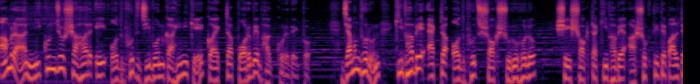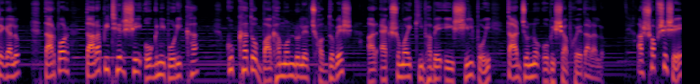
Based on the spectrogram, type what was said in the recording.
আমরা নিকুঞ্জ সাহার এই অদ্ভুত জীবন কাহিনীকে কয়েকটা পর্বে ভাগ করে দেখব। যেমন ধরুন, কীভাবে একটা অদ্ভুত শখ শুরু হলো, সেই শখটা কীভাবে আসক্তিতে পাল্টে গেল, তারপর তারাপীঠের সেই অগ্নি পরীক্ষা, কুখ্যাত বাঘামণ্ডলের ছদ্মবেশ, আর একসময় কীভাবে এই শিল্পই তার জন্য অভিশাপ হয়ে দাঁড়াল। আর সবশেষে,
